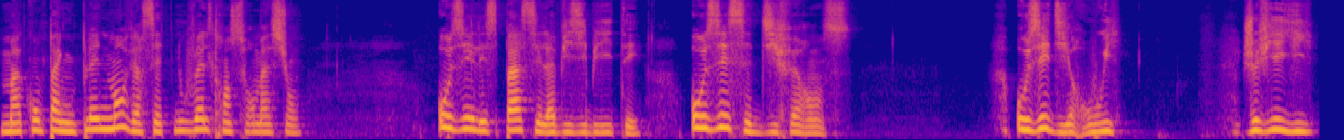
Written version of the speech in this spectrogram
m'accompagne pleinement vers cette nouvelle transformation? Oser l'espace et la visibilité, oser cette différence. Oser dire oui. Je vieillis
